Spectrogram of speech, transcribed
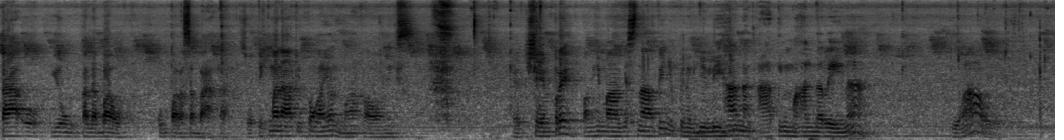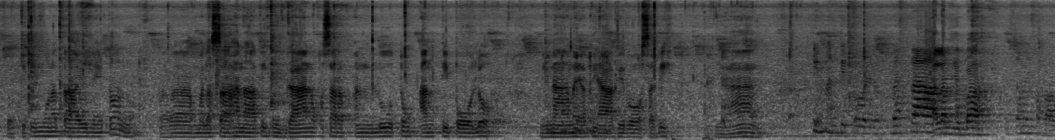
tao yung kalabaw kumpara sa baka. So, tikman natin to ngayon, mga ka-onyx. At syempre, panghimagas natin yung pinaglilihan ng ating mahal na reyna. Wow! So, tikim muna tayo nito, no? Para malasahan natin kung gaano kasarap ang lutong antipolo ni nanay at ni ate Rosalie. Yan. Team Antipolo. Basta... Alam nyo ba, Basta may sabaw.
